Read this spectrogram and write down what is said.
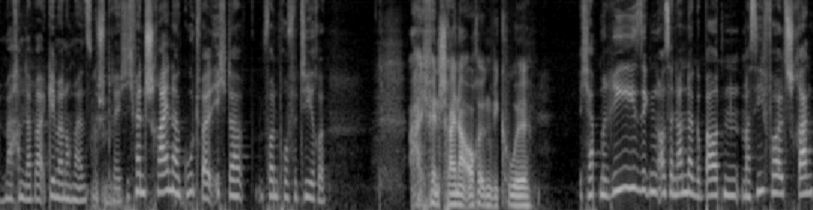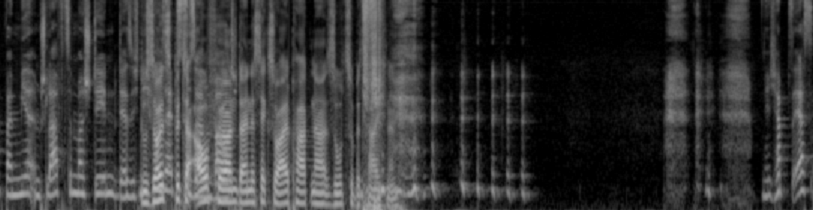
wir machen dabei, gehen wir nochmal ins Gespräch. Ich fände Schreiner gut, weil ich davon profitiere. Ah, ich fände Schreiner auch irgendwie cool. Ich habe einen riesigen, auseinandergebauten Massivholzschrank bei mir im Schlafzimmer stehen, der sich Du nicht von sollst bitte aufhören, deine Sexualpartner so zu bezeichnen. Ich habe erst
